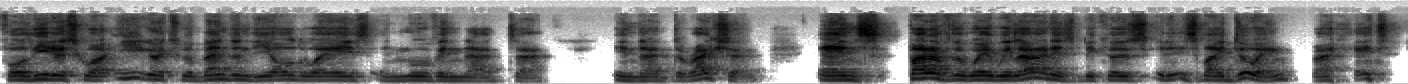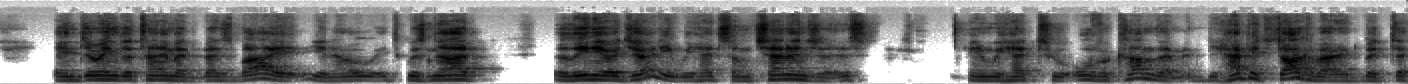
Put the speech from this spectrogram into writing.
for leaders who are eager to abandon the old ways and move in that uh, in that direction. And part of the way we learn is because it is by doing, right? And during the time at Best Buy, you know, it was not a linear journey. We had some challenges, and we had to overcome them. I'd be happy to talk about it, but uh,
